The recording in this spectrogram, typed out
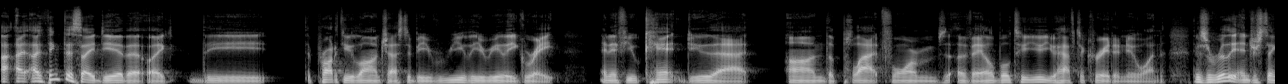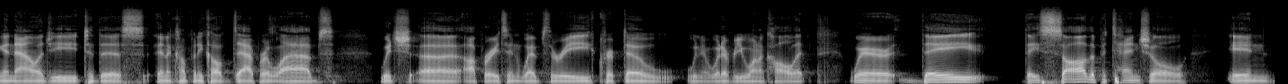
I, I think this idea that like the the product you launch has to be really, really great. And if you can't do that, on the platforms available to you, you have to create a new one. There's a really interesting analogy to this in a company called Dapper Labs, which uh, operates in Web3, crypto, you know, whatever you want to call it, where they they saw the potential in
